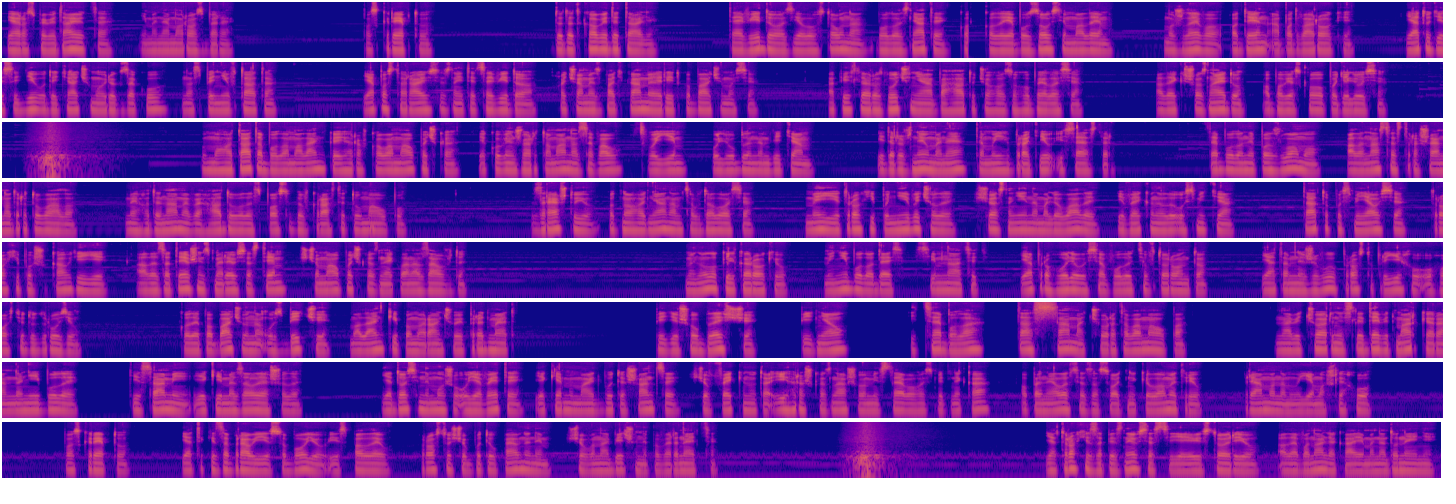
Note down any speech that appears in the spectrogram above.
Я розповідаю це і мене мороз бере. По скрипту. Додаткові деталі. Те відео з Єлоустоуна було зняте, коли я був зовсім малим, можливо, один або два роки. Я тоді сидів у дитячому рюкзаку на спині в тата. Я постараюся знайти це відео, хоча ми з батьками рідко бачимося, а після розлучення багато чого загубилося. Але якщо знайду, обов'язково поділюся. У мого тата була маленька іграшкова мавпочка, яку він жартома називав своїм улюбленим дітям, і дорожнив мене та моїх братів і сестер. Це було не по злому, але нас це страшенно дратувало. Ми годинами вигадували способи вкрасти ту мавпу. Зрештою, одного дня нам це вдалося. Ми її трохи понівечили, щось на ній намалювали і викинули у сміття. Тато посміявся, трохи пошукав її, але за тиждень змирився з тим, що мавпочка зникла назавжди. Минуло кілька років. Мені було десь 17. Я прогулювався вулицю в Торонто. Я там не живу, просто приїхав у гості до друзів. Коли побачив на узбіччі маленький помаранчевий предмет, підійшов ближче, підняв, і це була та сама чортова мавпа. Навіть чорні сліди від маркера на ній були, ті самі, які ми залишили. Я досі не можу уявити, якими мають бути шанси, щоб викинута іграшка з нашого місцевого смітника опинилася за сотні кілометрів прямо на моєму шляху. По скрипту, я таки забрав її з собою і спалив, просто щоб бути впевненим, що вона більше не повернеться. Я трохи запізнився з цією історією, але вона лякає мене донині.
